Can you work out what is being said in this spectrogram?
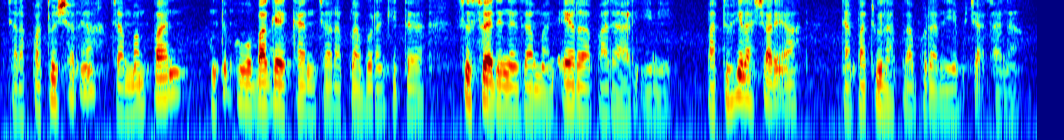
secara patuh syariah, secara mampan untuk membagaikan cara pelaburan kita sesuai dengan zaman era pada hari ini patuhilah syariah dan patuhilah pelaburan yang bijaksana.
